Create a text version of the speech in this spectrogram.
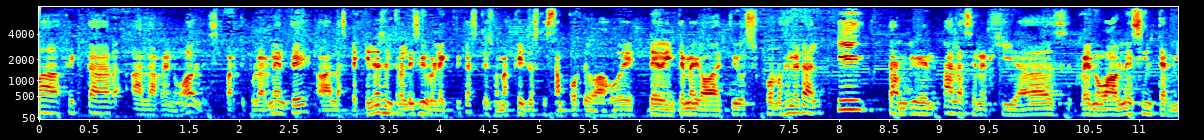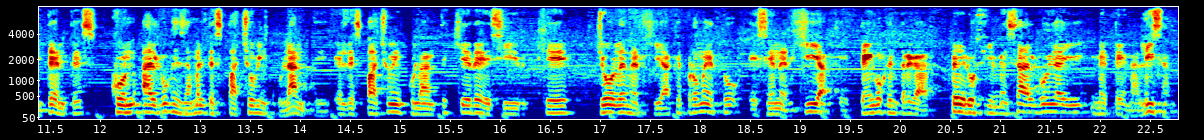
va a afectar a las renovables, particularmente a las pequeñas centrales hidroeléctricas, que son aquellas que están por debajo de, de 20 megavatios por lo general, y también a las energías renovables intermitentes, con algo que se llama el despacho vinculante. El despacho vinculante quiere decir que yo la energía que prometo es energía que tengo que entregar, pero si me salgo de ahí me penalizan.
